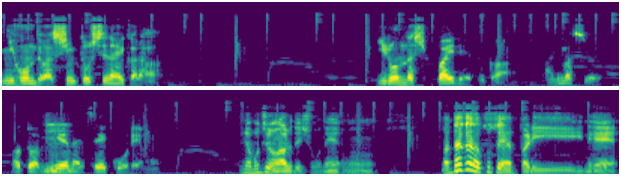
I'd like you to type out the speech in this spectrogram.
日本では浸透してないから、いろんな失敗例とかありますよ。あとは見えない成功例も。いや、もちろんあるでしょうね。うん。まあ、だからこそやっぱりね、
